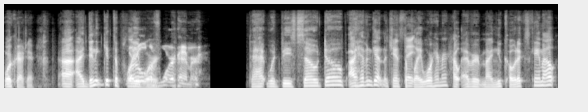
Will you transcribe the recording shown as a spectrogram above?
Warcraft Hammer. Uh, I didn't get to play World War. of Warhammer. That would be so dope. I haven't gotten a chance to They- play Warhammer. However, my new codex came out.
